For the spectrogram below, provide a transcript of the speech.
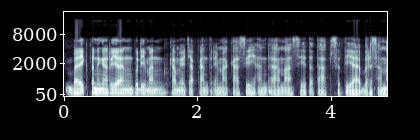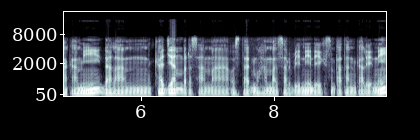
Baik pendengar yang budiman, kami ucapkan terima kasih Anda masih tetap setia bersama kami dalam kajian bersama Ustadz Muhammad Sarbini di kesempatan kali ini.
